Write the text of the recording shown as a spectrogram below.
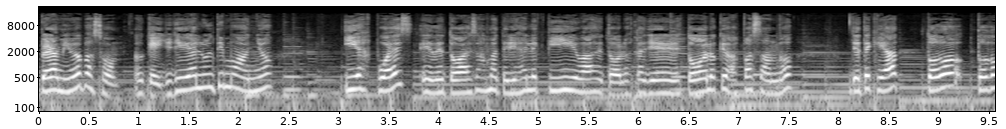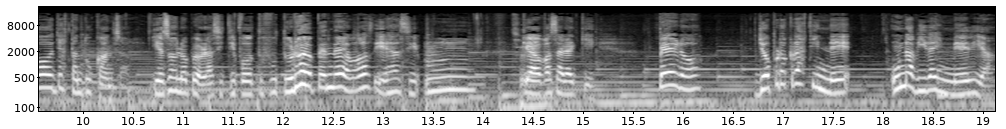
pero a mí me pasó. Ok, yo llegué al último año y después eh, de todas esas materias electivas, de todos los talleres, todo lo que vas pasando, ya te queda todo, todo ya está en tu cancha. Y eso es lo peor, así tipo tu futuro depende de vos y es así, mm, Sí. ¿qué va a pasar aquí? Pero yo procrastiné una vida y media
